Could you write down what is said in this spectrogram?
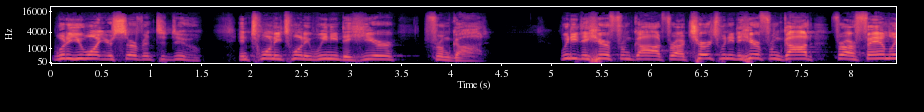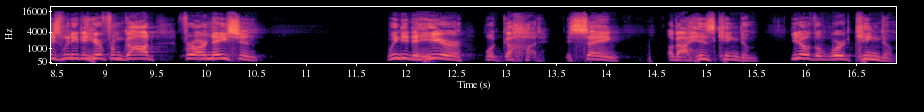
what do you want your servant to do? In 2020, we need to hear from God. We need to hear from God for our church. We need to hear from God for our families. We need to hear from God for our nation. We need to hear what God is saying about his kingdom. You know, the word kingdom,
